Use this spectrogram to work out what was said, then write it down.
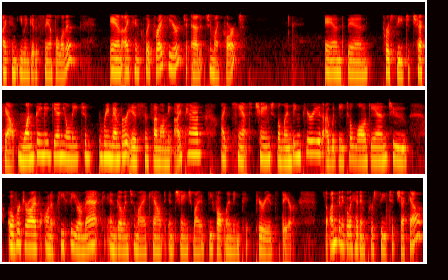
I can even get a sample of it. And I can click right here to add it to my cart. And then proceed to checkout. One thing again you'll need to remember is since I'm on the iPad, I can't change the lending period. I would need to log in to Overdrive on a PC or Mac and go into my account and change my default lending periods there. So I'm going to go ahead and proceed to checkout.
